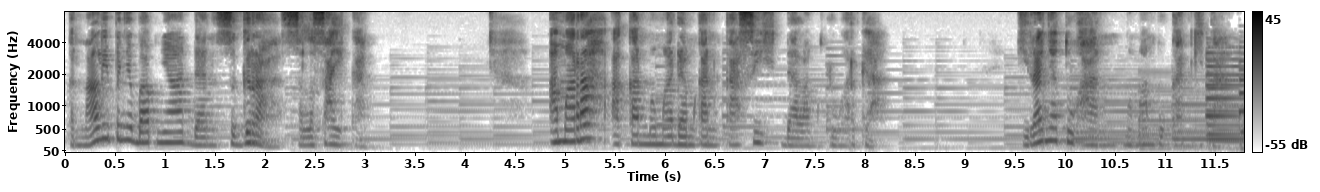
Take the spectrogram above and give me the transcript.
Kenali penyebabnya dan segera selesaikan. Amarah akan memadamkan kasih dalam keluarga. Kiranya Tuhan memampukan kita.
